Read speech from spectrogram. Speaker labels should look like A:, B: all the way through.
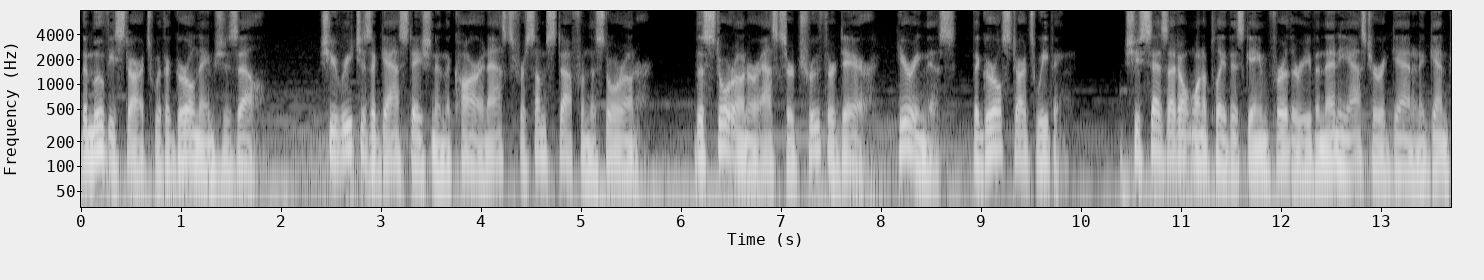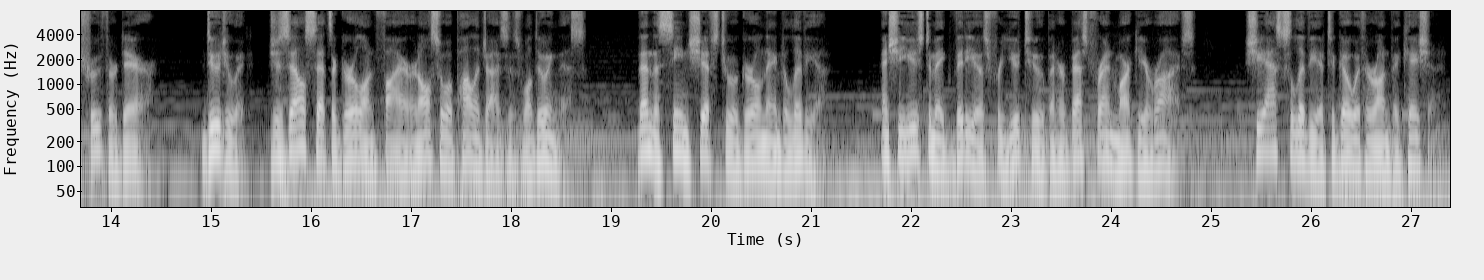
A: The movie starts with a girl named Giselle. She reaches a gas station in the car and asks for some stuff from the store owner. The store owner asks her truth or dare. Hearing this, the girl starts weeping. She says I don't want to play this game further even then he asked her again and again truth or dare. Due to it, Giselle sets a girl on fire and also apologizes while doing this. Then the scene shifts to a girl named Olivia. And she used to make videos for YouTube and her best friend Markie arrives. She asks Olivia to go with her on vacation.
